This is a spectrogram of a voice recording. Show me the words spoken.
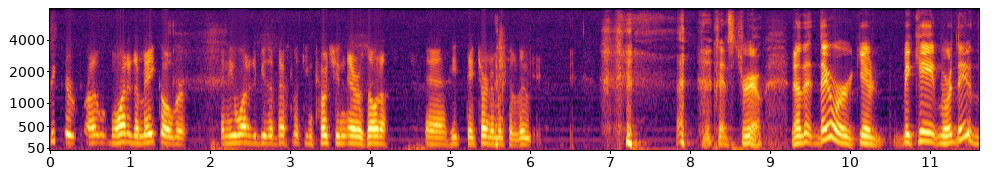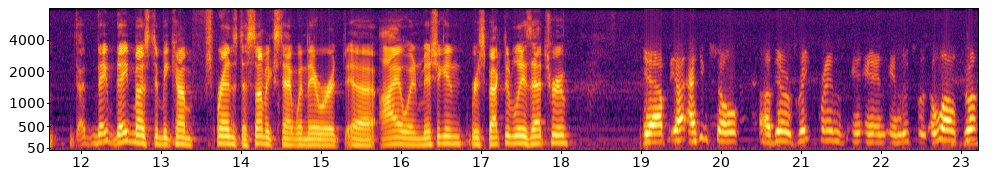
Frieder uh, wanted a makeover, and he wanted to be the best looking coach in Arizona, uh, he, they turned him into Lute. That's true. Now that they were you know, became were they they they must have become friends to some extent when they were at uh, Iowa and Michigan respectively. Is that true? Yeah, I think so. Uh, they were great friends in, in, in Lute's, well, throughout,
